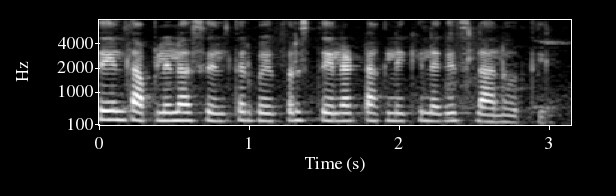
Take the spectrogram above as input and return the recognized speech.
तेल तापलेलं असेल तर वेफर्स तेलात टाकले की लगेच लाल होतील.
